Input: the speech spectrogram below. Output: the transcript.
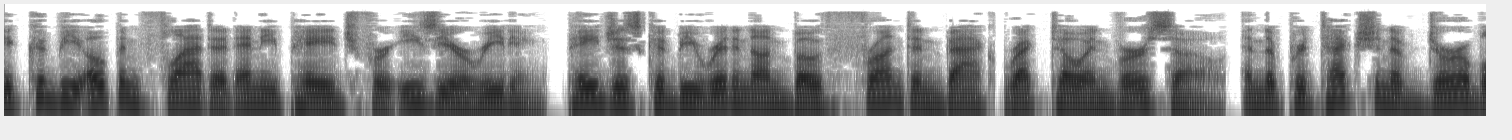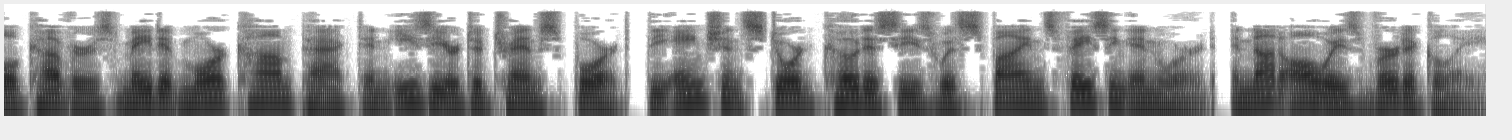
It could be opened flat at any page for easier reading, pages could be written on both front and back recto and verso, and the protection of durable covers made it more compact and easier to transport. The ancients stored codices with spines facing inward, and not always vertically.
